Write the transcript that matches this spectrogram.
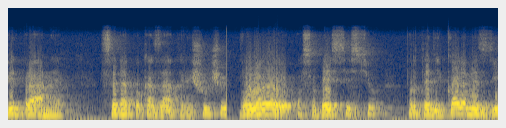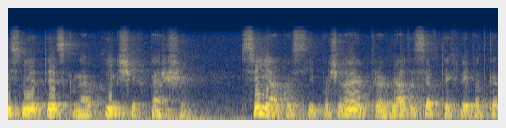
Він прагне себе показати рішучою вольовою особистістю, проте ніколи не здійснює тиск на інших першим. Ці якості починають проявлятися в тих випадках,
